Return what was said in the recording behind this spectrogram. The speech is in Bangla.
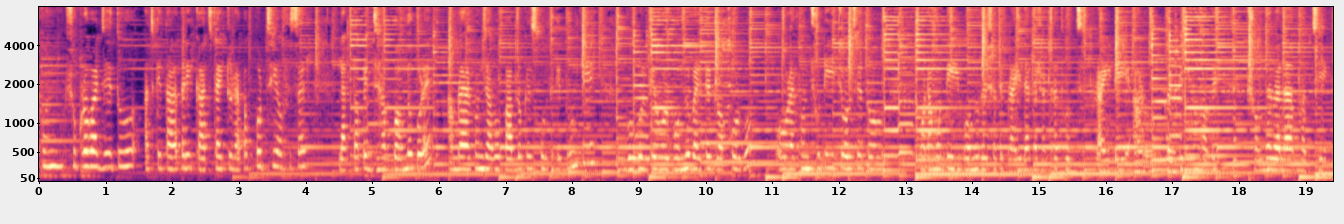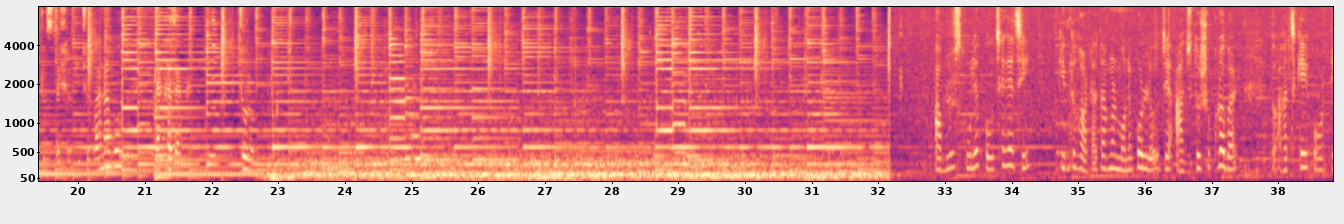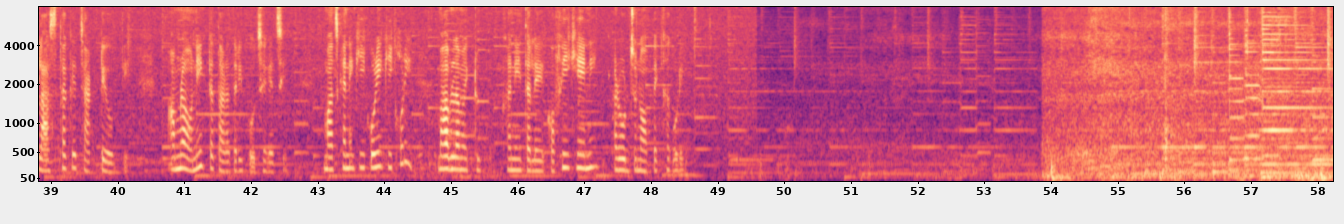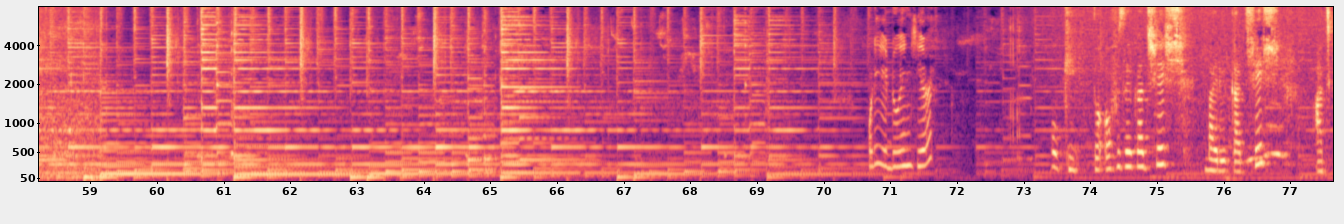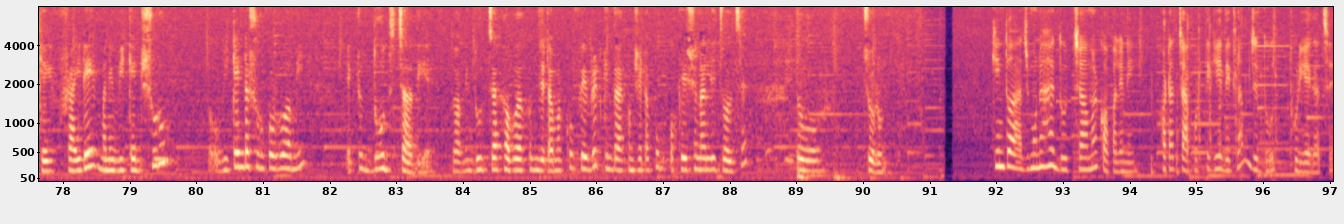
এখন শুক্রবার যেহেতু আজকে তাড়াতাড়ি কাজটা একটু র্যাপ আপ করছি অফিসার ল্যাপটপের ঝাঁপ বন্ধ করে আমরা এখন যাব পাবলোকে স্কুল থেকে তুলতে গুগলকে ওর বন্ধুর বাড়িতে ড্রপ করব। ওর এখন ছুটি চলছে তো মোটামুটি বন্ধুদের সাথে প্রায় দেখা সাক্ষাৎ হচ্ছে ফ্রাইডে আরও কন্টিনিউ হবে। সন্ধ্যাবেলা ভাবছি একটু স্পেশাল কিছু বানাবো, দেখা যাক। চলুন। পাবলুর স্কুলে পৌঁছে গেছি, কিন্তু হঠাৎ আমার মনে পড়ল যে আজ তো শুক্রবার, তো আজকে ওর ক্লাস থাকে চারটে অবধি। আমরা অনেকটা তাড়াতাড়ি পৌঁছে গেছি। মাঝখানে কি করি কি করি? ভাবলাম একটুখানি তাহলে কফি খেয়ে নিই, আর ওর জন্য অপেক্ষা করি। What are you doing here? ওকে তো অফিসের কাজ শেষ বাইরের কাজ শেষ আজকে ফ্রাইডে মানে উইকেন্ড শুরু। তো উইকেন্ডটা শুরু করব আমি একটু দুধ চা দিয়ে। তো আমি দুধ চা খাব এখন যেটা আমার খুব ফেভারিট কিন্তু এখন সেটা খুব ওকেশনালি চলছে। তো চলুন। কিন্তু আজ মনে হয় দুধ চা আমার কপালে নেই। হঠাৎ চা করতে গিয়ে দেখলাম যে দুধ ফুরিয়ে গেছে।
